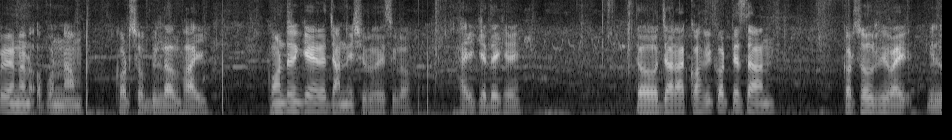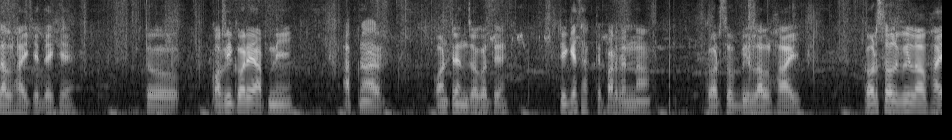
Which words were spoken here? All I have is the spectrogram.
অনুপ্রেরণার অপর নাম কটসব বিল্লাল ভাই। কন্টেন্ট ক্রিয়েটার জার্নি শুরু হয়েছিল ভাইকে দেখে। তো যারা কপি করতে চান কটসল ভাই বিল্লাল ভাইকে দেখে, তো কপি করে আপনি আপনার কন্টেন্ট জগতে টিকে থাকতে পারবেন না। করসব বিল্লাল ভাই করসল বিল্লাল ভাই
